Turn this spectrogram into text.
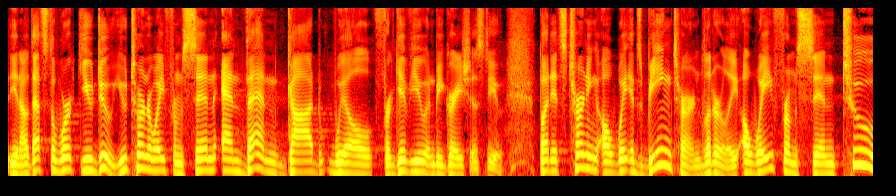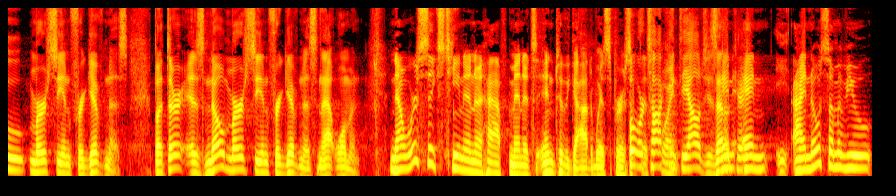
You know, that's the work you do. You turn away from sin, and then God will forgive you and be gracious to you. But it's turning away, it's being turned literally away from sin to mercy and forgiveness. But there is no mercy and forgiveness in that woman. Now we're 16 and a half minutes into the God Whispers. But we're talking point. theology. Is that and, okay? And I know some of you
